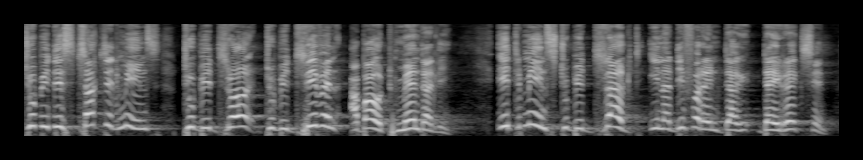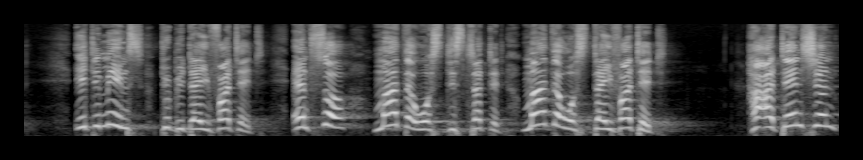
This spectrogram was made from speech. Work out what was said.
To be distracted means to be drawn, to be driven about mentally. It means to be dragged in a different di direction. It means to be diverted. And so Martha was distracted. Martha was diverted. Her attention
